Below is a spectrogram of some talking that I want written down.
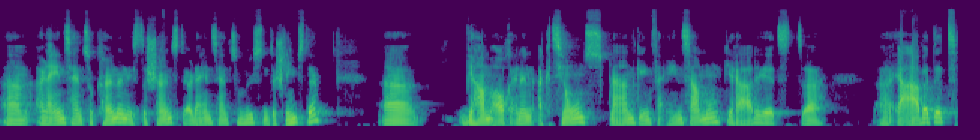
äh, allein sein zu können ist das Schönste, allein sein zu müssen das Schlimmste. Äh, wir haben auch einen Aktionsplan gegen Vereinsamung gerade jetzt äh, erarbeitet.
